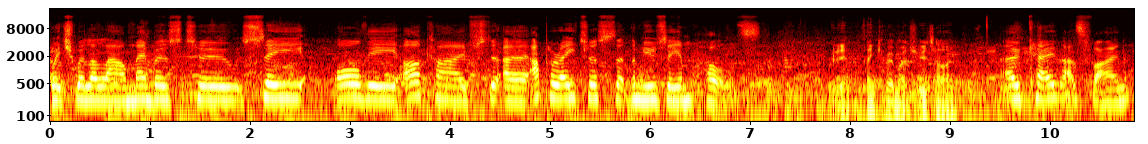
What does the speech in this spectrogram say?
which will allow members to see all the archives, uh, apparatus that the museum holds. Brilliant. Thank you very much for your time. Okay, that's fine.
